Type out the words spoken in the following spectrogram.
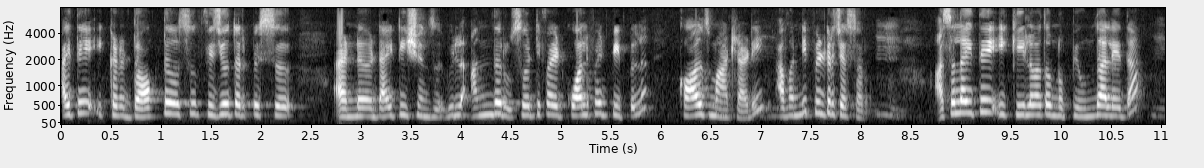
అయితే ఇక్కడ డాక్టర్స్ ఫిజియోథెరపిస్ట్ అండ్ డైటీషియన్స్ వీళ్ళు అందరూ సర్టిఫైడ్ క్వాలిఫైడ్ పీపుల్ కాల్స్ మాట్లాడి అవన్నీ ఫిల్టర్ చేస్తారు. మ్మ్. అసలైతే ఈ కీలవాతం నొప్పి ఉందా లేదా మ్మ్.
